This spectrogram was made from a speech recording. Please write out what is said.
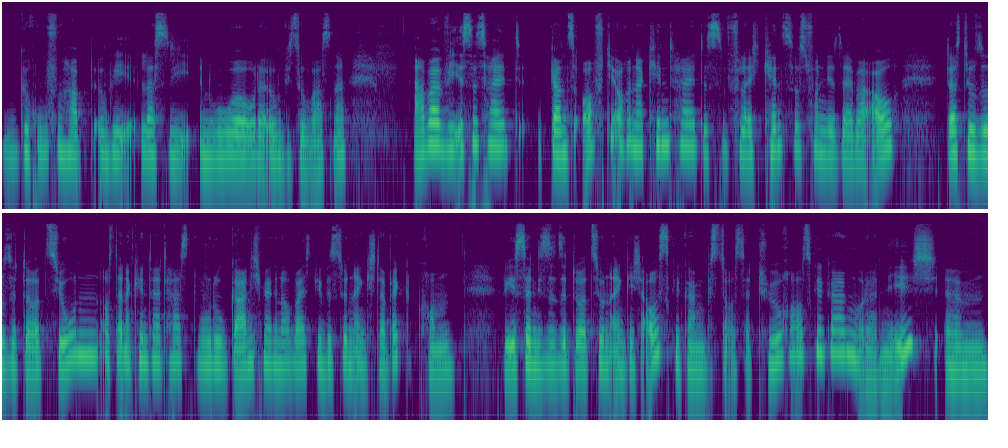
gerufen habe, irgendwie lass sie in Ruhe oder irgendwie sowas, ne? Aber wie ist es halt ganz oft ja auch in der Kindheit, das, vielleicht kennst du es von dir selber auch, dass du so Situationen aus deiner Kindheit hast, wo du gar nicht mehr genau weißt, wie bist du denn eigentlich da weggekommen? Wie ist denn diese Situation eigentlich ausgegangen? Bist du aus der Tür rausgegangen oder nicht? Ähm,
